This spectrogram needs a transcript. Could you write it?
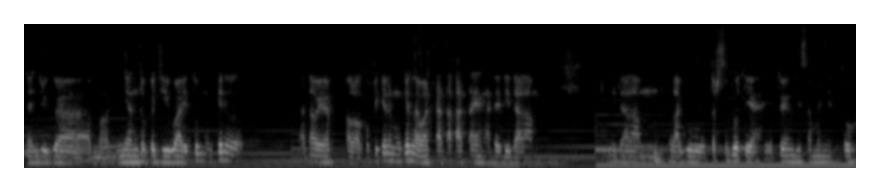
dan juga menyentuh ke jiwa itu mungkin tahu ya. Kalau aku pikir mungkin lewat kata-kata yang ada di dalam di dalam lagu tersebut ya, itu yang bisa menyentuh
